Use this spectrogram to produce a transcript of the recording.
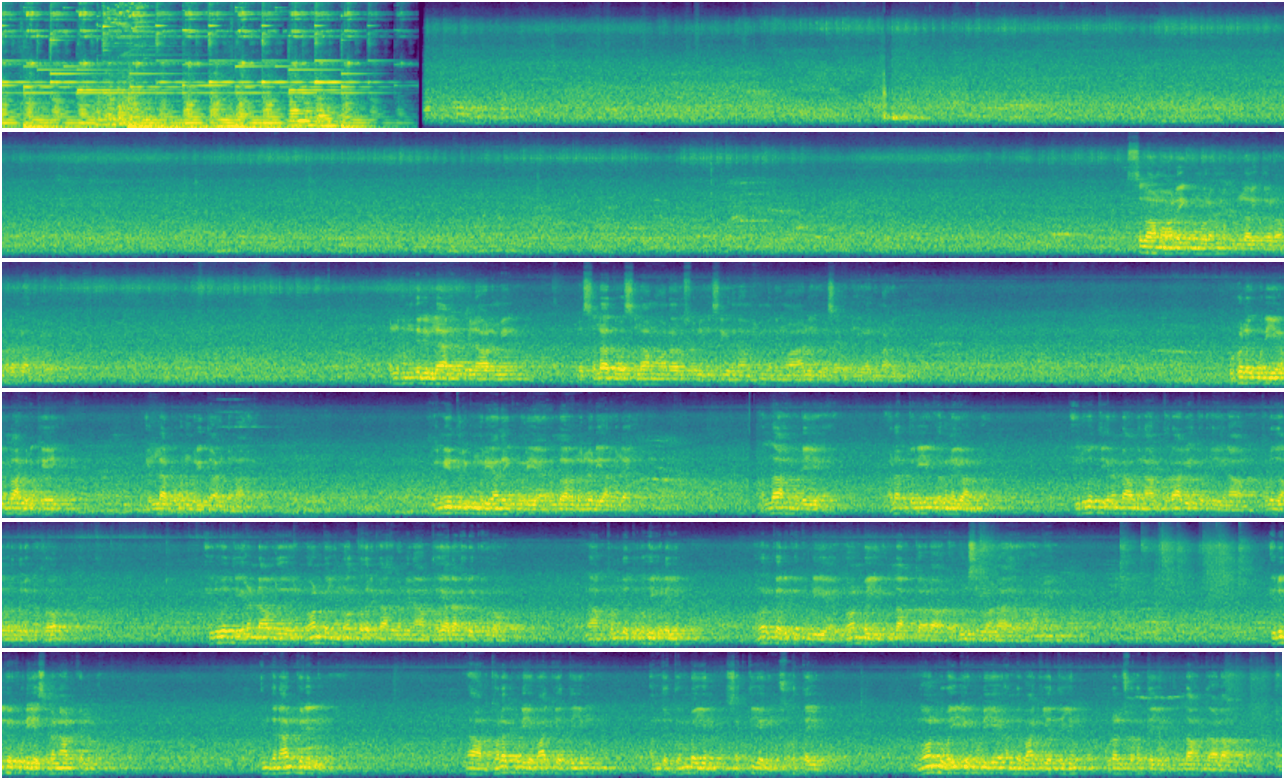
Listen. وبركاته الحمد لله رب العالمين والصلاة والسلام على رسوله سيدنا محمد وآله وصحبه أجمعين புகழுக்குரிய அல்லாஹிற்கே எல்லா புகழும் குறித்தாண்டமாக கண்ணியத்திற்கும் மரியாதைக்கும் உரிய அல்லாஹ் நல்லடியார்களே அல்லாஹனுடைய அளப்பெரிய கருணையான். இருபத்தி இரண்டாவது நாள் தராவி தொழுகையை நாம் பொழுது அமர்ந்திருக்கிறோம் இருபத்தி இரண்டாவது நோன்பையும் நோற்பதற்காக வேண்டி நாம் தயாராக இருக்கிறோம் நாம் தொழுத தொழுகைகளையும் நோக்க இருக்கக்கூடிய நோன்பையும் அல்லாஹ் தாலா செய்வானாக. ஆமீன். இருக்கக்கூடிய சில நாட்கள் இந்த நாட்களில் தொழக்கூடிய வாக்கியத்தையும் அந்த தெம்பையும் சக்தியையும் சுகத்தையும் நோன்பு வைக்கக்கூடிய அந்த வாக்கியத்தையும் உடல் சுகத்தையும் அல்லாஹ் தாலா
